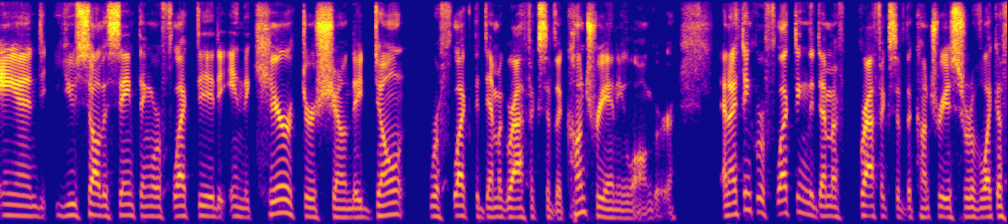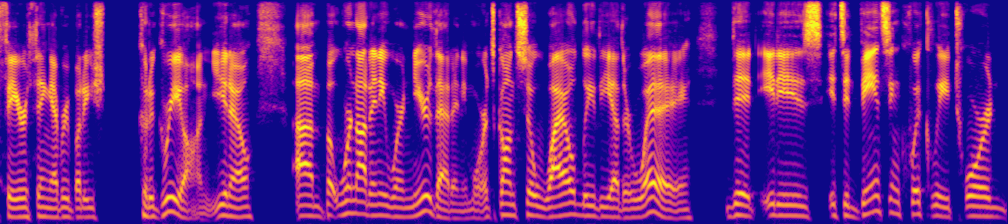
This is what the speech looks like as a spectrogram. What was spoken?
and you saw the same thing reflected in the characters shown. They don't reflect the demographics of the country any longer. And i think reflecting the demographics of the country is sort of like a fair thing everybody sh- could agree on you know? Um, but we're not anywhere near that anymore. It's gone so wildly the other way that it is it's advancing quickly toward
